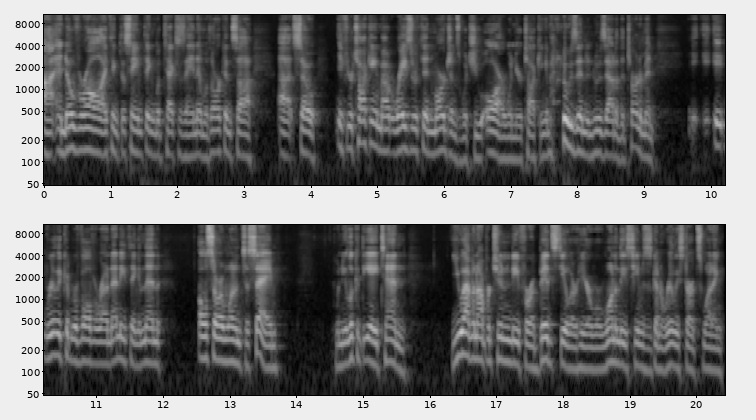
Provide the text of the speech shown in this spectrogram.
Uh, and overall, I think the same thing with Texas A&M with Arkansas. Uh, so if you're talking about razor thin margins, which you are when you're talking about who's in and who's out of the tournament, it really could revolve around anything. And then also, I wanted to say, when you look at the A10, you have an opportunity for a bid stealer here where one of these teams is going to really start sweating.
